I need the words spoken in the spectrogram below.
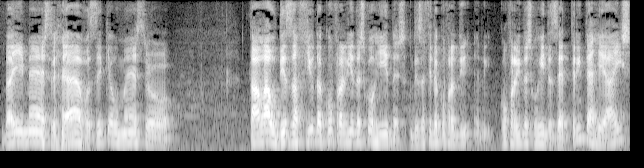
Daí, mestre. Ah, você que é o mestre. Tá lá o desafio da Confraria das Corridas. O desafio da Confraria, Confraria das Corridas é 30 reais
